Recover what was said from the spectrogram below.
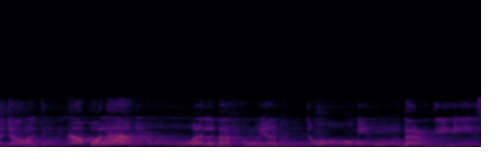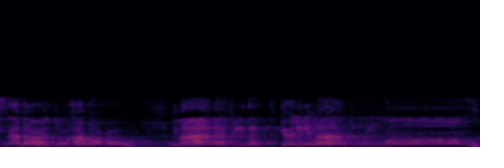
شَجَرَةٍ أَقْلَامٌ وَالْبَحْرُ يَمُدُّهُ مِن بَعْدِهِ سَبْعَةُ أَبْحُرٍ. مَّا نَفِدَتْ كَلِمَاتُ اللَّهِ ۗ.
